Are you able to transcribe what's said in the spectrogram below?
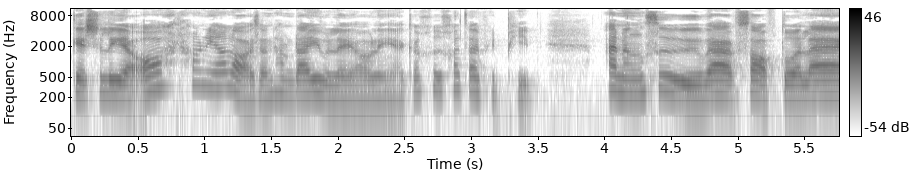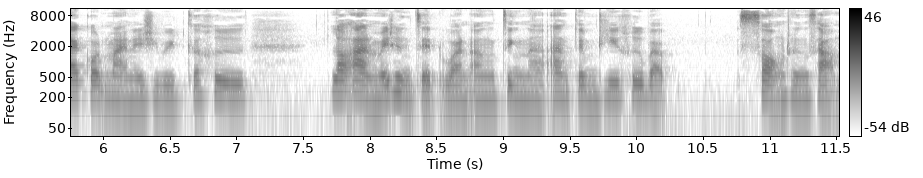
เกรดเฉลี่ยอ๋อเท่านี้หรอฉันทำได้อยู่แล้วอะไรเงี้ยก็คือเข้าใจผิดๆอ่านหนังสือแบบสอบตัวแรกกฎหมายในชีวิตก็คือ เราอ่านไม่ถึงเจ็ดวันเอาจริงนะอ่านเต็มที่คือแบบสองถึงสาม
